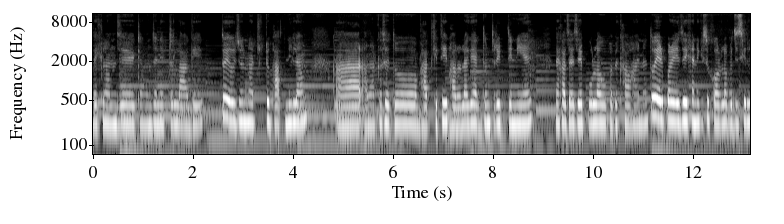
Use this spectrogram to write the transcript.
দেখলাম যে কেমন জানি একটা লাগে। তো ওই জন্য আর একটু ভাত নিলাম। আর আমার কাছে তো ভাত খেতেই ভালো লাগে, একদম তৃপ্তি নিয়ে। দেখা যায় যে পোলাও ওভাবে খাওয়া হয় না। তো এরপরে এই যে এখানে কিছু করলা ভাজি ছিল,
